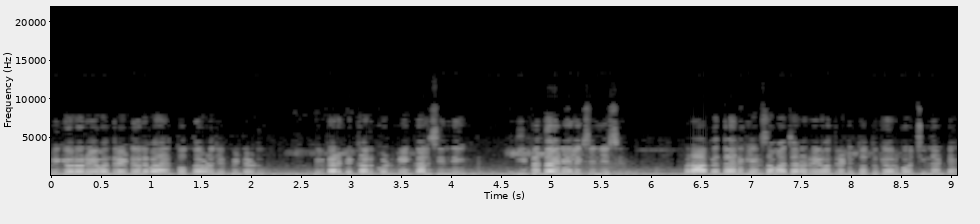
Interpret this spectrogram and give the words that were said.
మీకు ఎవరో రేవంత్ రెడ్డి లేకపోతే ఆయన తొత్త కూడా చెప్పింటాడు. మీరు కరెక్ట్ కనుక్కోండి. మేము కలిసింది ఈ పెద్ద ఎలక్షన్ చేసేది. మరి ఆ పెద్ద ఆయనకు లేని సమాచారం రేవంత్ రెడ్డి తొత్తుకు ఎవరికి వచ్చిందంటే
